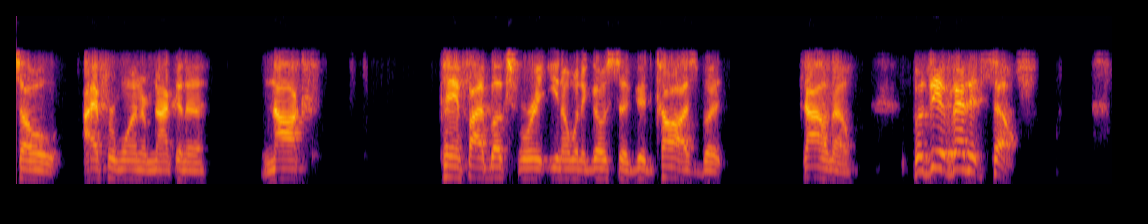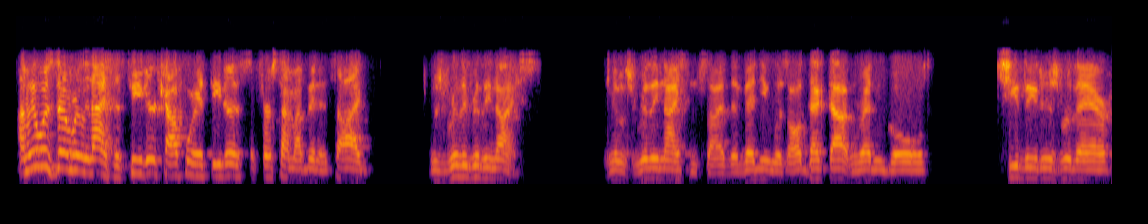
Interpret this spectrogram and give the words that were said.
So I for one am not gonna knock paying five bucks for it, you know, when it goes to a good cause, but I don't know. But the event itself, I mean, it was done really nice. The theater, California Theater, is the first time I've been inside. It was really, really nice. It was really nice inside. The venue was all decked out in red and gold. Cheerleaders were there.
